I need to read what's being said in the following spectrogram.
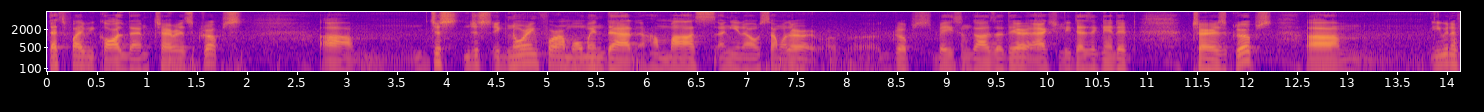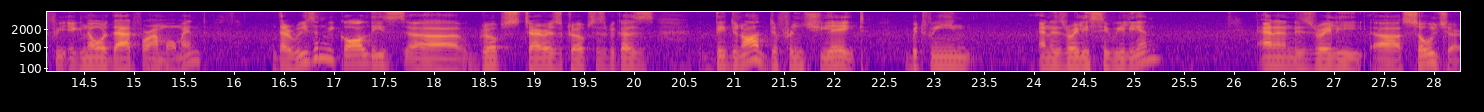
That's why we call them terrorist groups. Um, just just ignoring for a moment that Hamas and you know some other groups based in Gaza, they're actually designated terrorist groups. Um, even if we ignore that for a moment, the reason we call these uh, groups terrorist groups is because they do not differentiate between an Israeli civilian and an Israeli uh, soldier.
